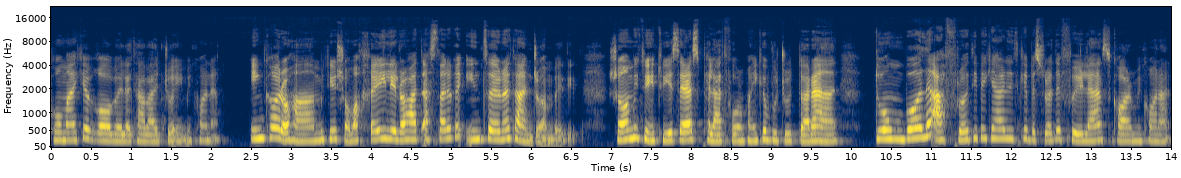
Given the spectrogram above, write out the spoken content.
کمک قابل توجهی می‌کنه. این کار رو هم می‌تونید شما خیلی راحت از طریق اینترنت انجام بدید. شما می‌تونید توی یه سری از پلتفرم هایی که وجود دارن دنبال افرادی بگردید که به صورت freelance کار می‌کنن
